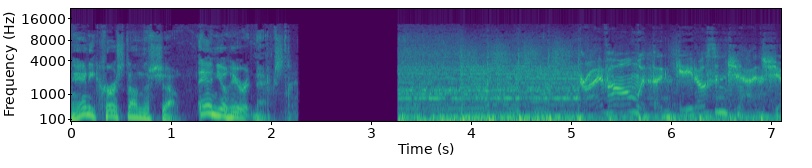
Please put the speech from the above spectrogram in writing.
and he cursed on the show. And you'll hear it next. Gaydos and Chad Show.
